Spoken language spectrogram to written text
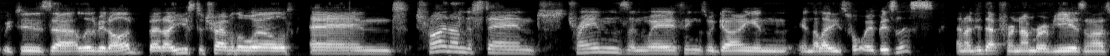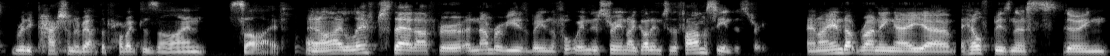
which is uh, a little bit odd, but I used to travel the world and try and understand trends and where things were going in, in the ladies' footwear business. And I did that for a number of years, and I was really passionate about the product design side. And I left that after a number of years of being in the footwear industry, and I got into the pharmacy industry and I end up running a, uh, a, health business doing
